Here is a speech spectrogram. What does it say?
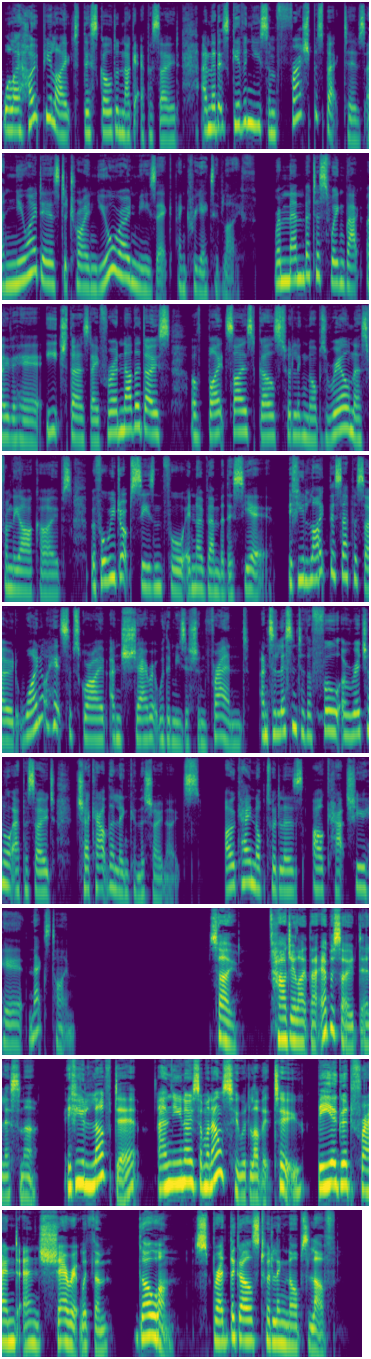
Well, I hope you liked this Golden Nugget episode and that it's given you some fresh perspectives and new ideas to try in your own music and creative life. Remember to swing back over here each Thursday for another dose of bite sized Girls Twiddling Knobs realness from the archives before we drop season 4 in November this year. If you like this episode, why not hit subscribe and share it with a musician friend? And to listen to the full original episode, check out the link in the show notes. Okay, knob twiddlers, I'll catch you here next time. So, how'd you like that episode, dear listener? If you loved it, and you know someone else who would love it too, be a good friend and share it with them. Go on, spread the girls twiddling knobs love.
